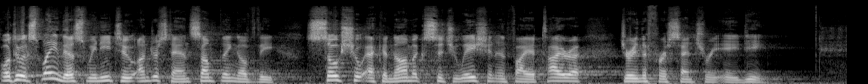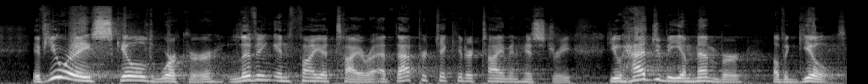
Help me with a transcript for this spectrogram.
Well, to explain this, we need to understand something of the socio-economic situation in Thyatira during the first century AD. If you were a skilled worker living in Thyatira at that particular time in history, you had to be a member of a guild.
